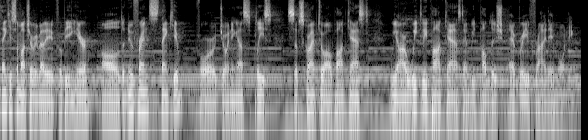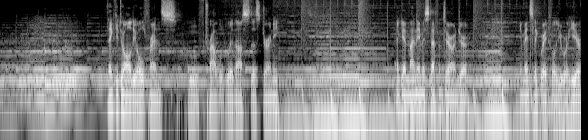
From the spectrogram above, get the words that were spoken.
Thank you so much, everybody, for being here. All the new friends, thank you for joining us. Please subscribe to our podcast. We are a weekly podcast and we publish every Friday morning. Thank you to all the old friends who've traveled with us this journey. Again, my name is Stefan Thuringer. Immensely grateful you were here.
